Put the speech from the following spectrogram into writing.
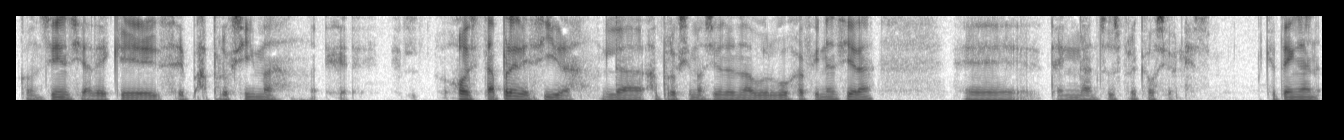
conciencia de que se aproxima eh, o está predecida la aproximación de una burbuja financiera, eh, tengan sus precauciones. Que tengan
